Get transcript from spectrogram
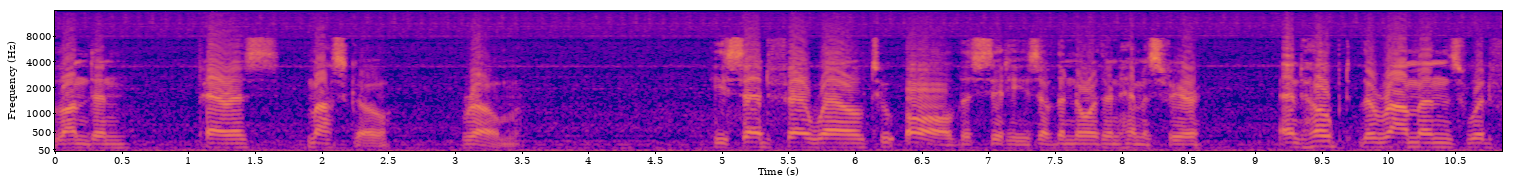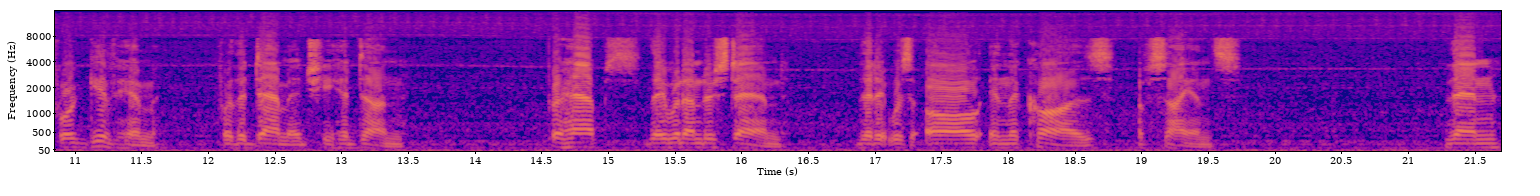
London, Paris, Moscow, Rome. He said farewell to all the cities of the Northern Hemisphere and hoped the Ramans would forgive him for the damage he had done. Perhaps they would understand that it was all in the cause of science. Then,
